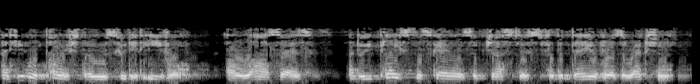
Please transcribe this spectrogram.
And He will punish those who did evil. Allah says, And we place the scales of justice for the day of resurrection,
